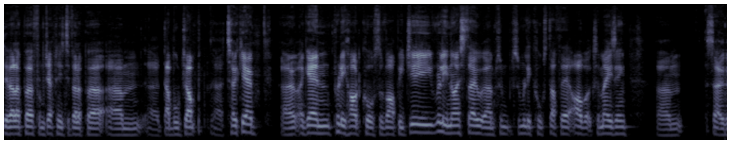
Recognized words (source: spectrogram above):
developer from Japanese developer um, uh, Double Jump uh, Tokyo. Uh, again, pretty hardcore sort of RPG. Really nice though. Um, some some really cool stuff there. Artwork's amazing. Um, so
